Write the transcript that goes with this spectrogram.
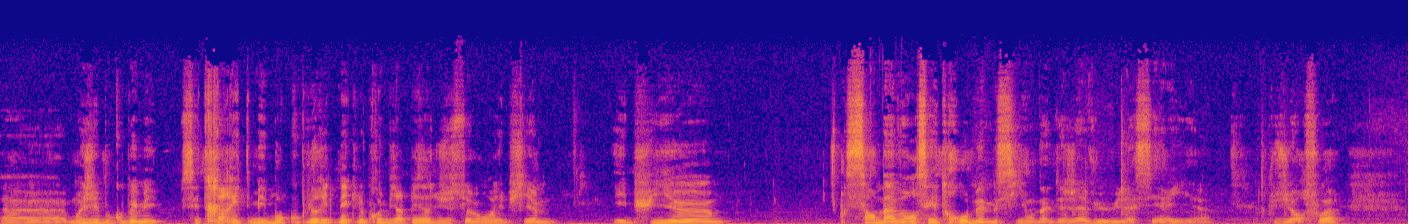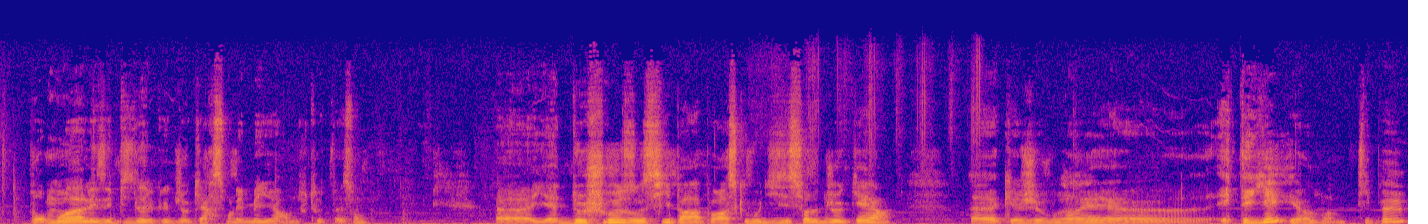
Moi j'ai beaucoup aimé. C'est très rythmé, beaucoup plus rythmé que le premier épisode justement. Et puis, et puis sans m'avancer trop, même si on a déjà vu la série plusieurs fois. Pour moi, les épisodes avec le Joker sont les meilleurs de toute façon. Euh, Il y a deux choses aussi par rapport à ce que vous disiez sur le Joker euh, que je voudrais euh, étayer hein, un petit peu.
